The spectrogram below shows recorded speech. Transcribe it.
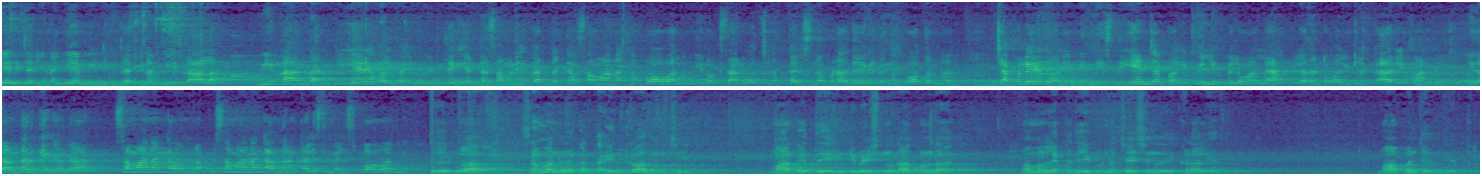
ఏది జరిగినా ఏ మీటింగ్ జరిగినా మీరు రాలా. మీరు రాని దానికి ఏరే వాళ్ళ పైన పెడితే ఎట్ట? సమన్వయకర్త అంటే సమానంగా పోవాలి. మీరు ఒకసారి వచ్చినప్పుడు కలిసినప్పుడు అదే విధంగా పోతుండాలి చెప్పలేదు అని నిందిస్తే ఏం చెప్పాలి? పెళ్ళికి పిలవాలా? లేదంటే వాళ్ళ ఇంట్లో కార్యమా? ఇది అందరిదే కదా. సమానంగా ఉన్నప్పుడు సమానంగా అందరం కలిసిమెలిసి పోవాలి. నియోజకవర్గ సమన్వయకర్త అయిన తర్వాత నుంచి మాకైతే ఇంటిమేషన్ రాకుండా మమ్మల్ని లెక్క చేయకుండా చేసినది ఎక్కడా లేదు. మా పంచాయతీ చెప్తారు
